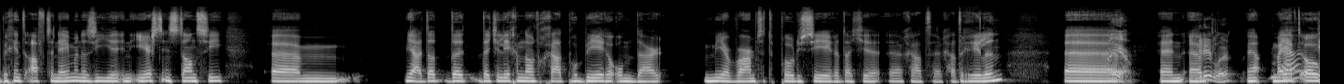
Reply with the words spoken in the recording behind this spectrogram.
begint af te nemen, dan zie je in eerste instantie ehm, ja, dat, dat, dat je lichaam dan gaat proberen om daar meer warmte te produceren, dat je eh, gaat, eh, gaat rillen. Eh, oh ja, en, ja, maar je hebt ook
